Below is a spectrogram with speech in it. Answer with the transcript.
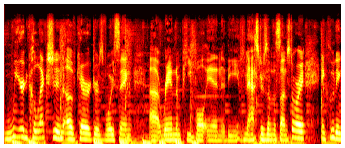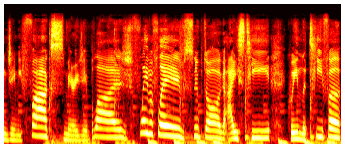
weird collection of characters voicing uh, random people in the Masters of the Sun story, including Jamie Foxx, Mary J. Blige, Flavor Flav, Snoop Dogg, Ice T, Queen Latifah,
